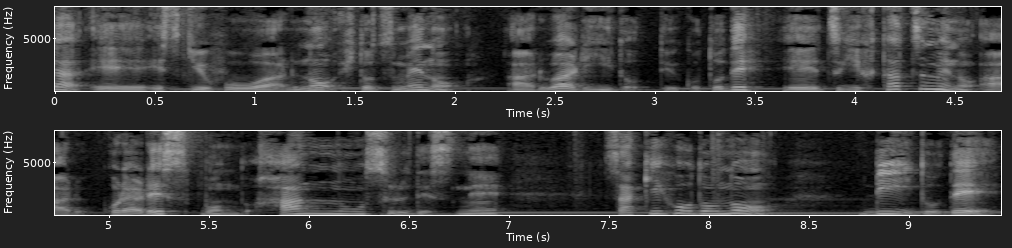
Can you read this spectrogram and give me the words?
では、えー、SQ4R の1つ目の R はリードっていうことで、えー、次2つ目の R、これは respond、反応するですね。先ほどの read で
